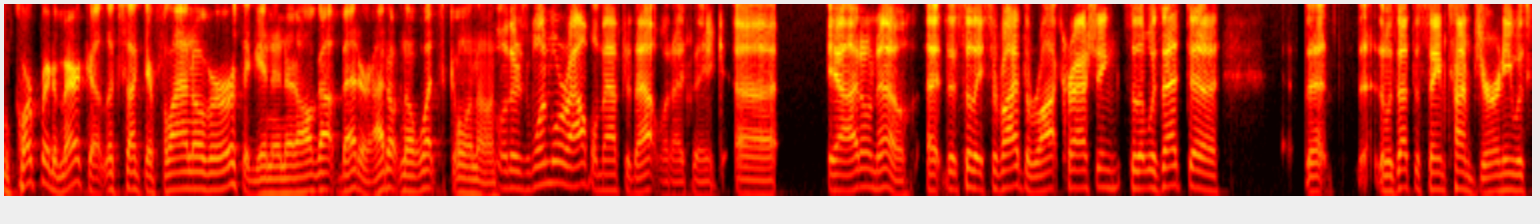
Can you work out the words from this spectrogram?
In corporate America, it looks like they're flying over Earth again, and it all got better. I don't know what's going on. well, there's one more album after that one, I think. Uh, yeah, I don't know. Uh, th- so they survived the rock crashing. So that was that. Uh, that that- was that the same time Journey was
